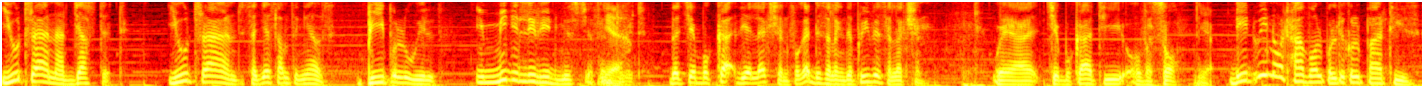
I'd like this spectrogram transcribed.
you try and adjust it, you try and suggest something else, people will immediately read mischief into Yeah. it. The Chebuka, the election, forget this election, the previous election, where Chebukati oversaw. Yeah. Did we not have all political parties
